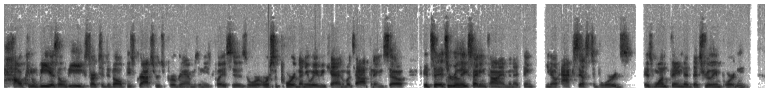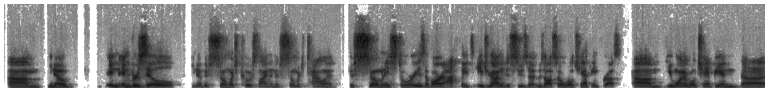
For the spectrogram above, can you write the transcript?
how can we as a league start to develop these grassroots programs in these places or, or support in any way we can what's happening so it's a, it's a really exciting time. And i think you know access to boards is one thing that that's really important. Um, you know in, in brazil you know there's so much coastline and there's so much talent. There's so many stories of our athletes. Adriano de souza who's also a world champion for us um, he won a world champion uh,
